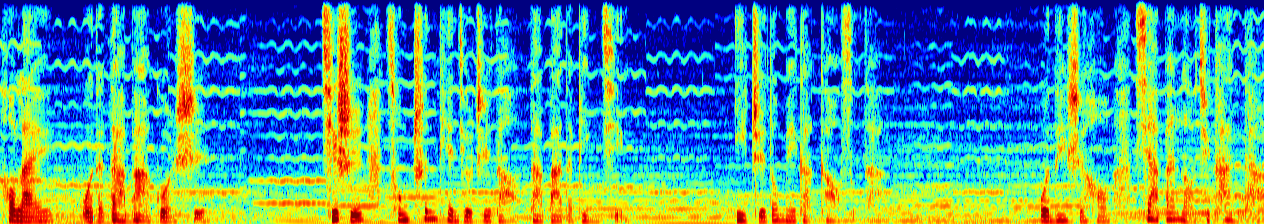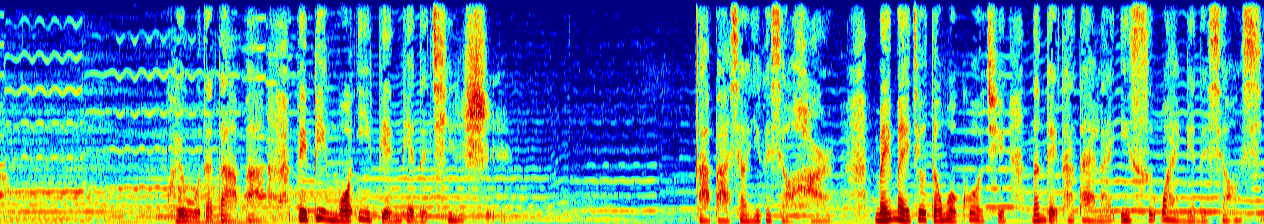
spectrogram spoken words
后来我的大爸过世，其实从春天就知道大爸的病情，一直都没敢告诉他。我那时候下班老去看他，魁梧的大坝被病魔一点点的侵蚀。大坝像一个小孩，每每就等我过去，能给他带来一丝外面的消息。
